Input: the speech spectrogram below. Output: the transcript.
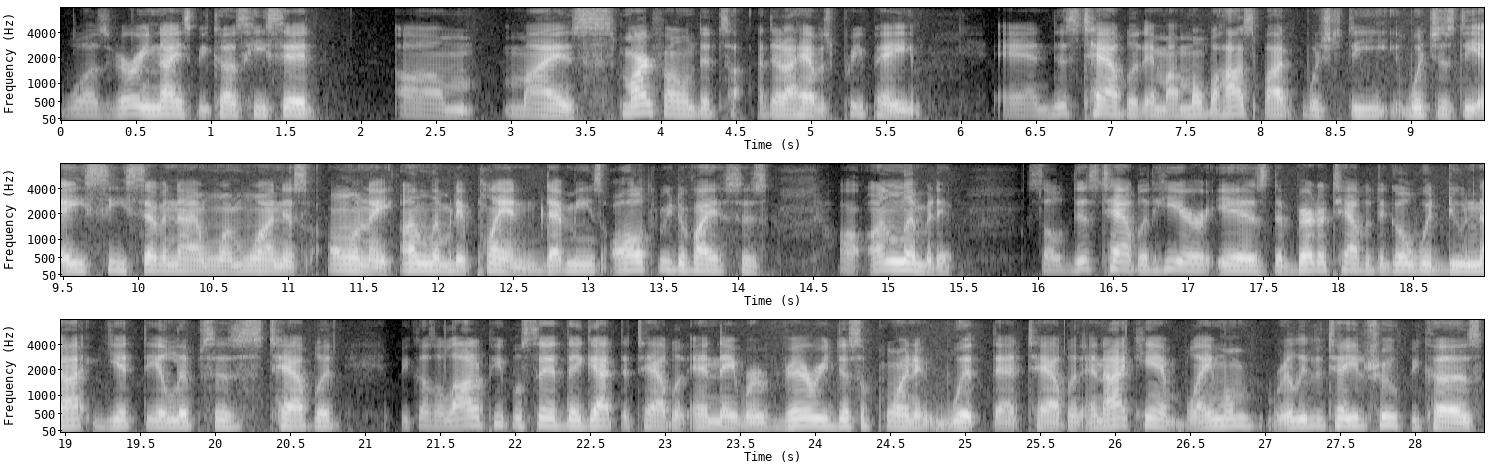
was very nice because he said um, my smartphone that that I have is prepaid, and this tablet and my mobile hotspot, which the which is the AC791L, is on a unlimited plan. That means all three devices are unlimited. So this tablet here is the better tablet to go with. Do not get the Ellipsis tablet because a lot of people said they got the tablet and they were very disappointed with that tablet, and I can't blame them really to tell you the truth because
